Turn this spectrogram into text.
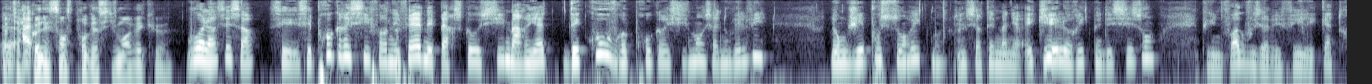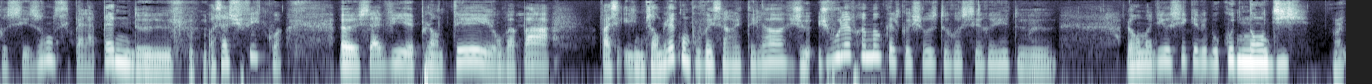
On faire connaissance progressivement avec eux. Voilà, c'est ça. C'est progressif en effet, mais parce que aussi Mariette découvre progressivement sa nouvelle vie. Donc j'épouse son rythme d'une certaine manière, et qui est le rythme des saisons? Puis une fois que vous avez fait les quatre saisons, c'est pas la peine de, ça suffit quoi. Euh, sa vie est plantée, et on va pas. Enfin, il me semblait qu'on pouvait s'arrêter là. Je, voulais vraiment quelque chose de resserré. De... Alors on m'a dit aussi qu'il y avait beaucoup de non-dits. Oui.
